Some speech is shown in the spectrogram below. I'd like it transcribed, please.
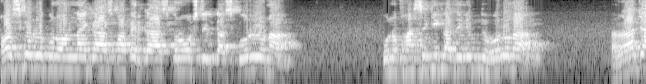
হজ করল, কোনো অন্যায় কাজ, পাপের কাজ, কোনো অশ্লীল কাজ করল না। কোনো ফাঁসিকি কাজে লিপ্ত হলো না। রাজা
